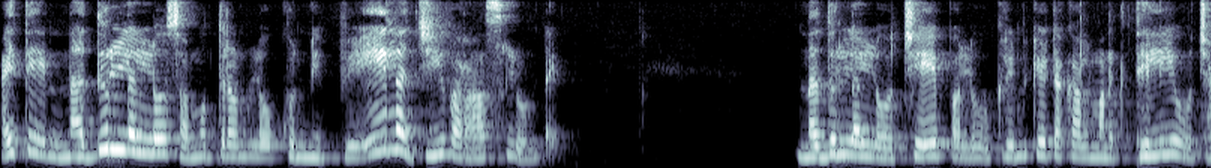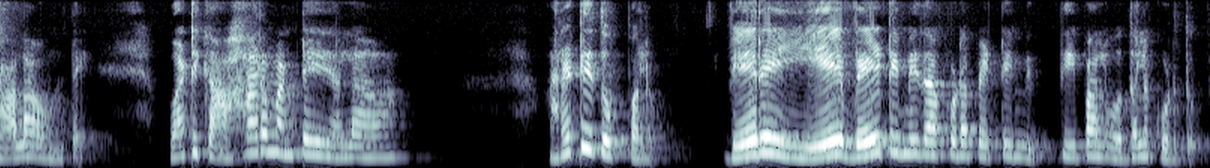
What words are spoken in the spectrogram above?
అయితే నదులలో సముద్రంలో కొన్ని వేల జీవరాశులు ఉంటాయి. నదులలో చేపలు క్రిమికీటకాలు మనకు తెలియవు చాలా ఉంటాయి. వాటికి ఆహారం అంటే ఎలా? అరటి దుప్పలు. వేరే ఏ వేటి మీద కూడా పెట్టి దీపాలు వదలకూడదు.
